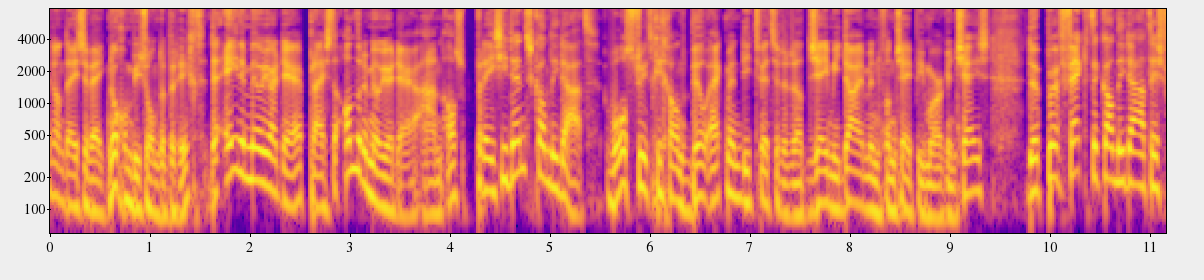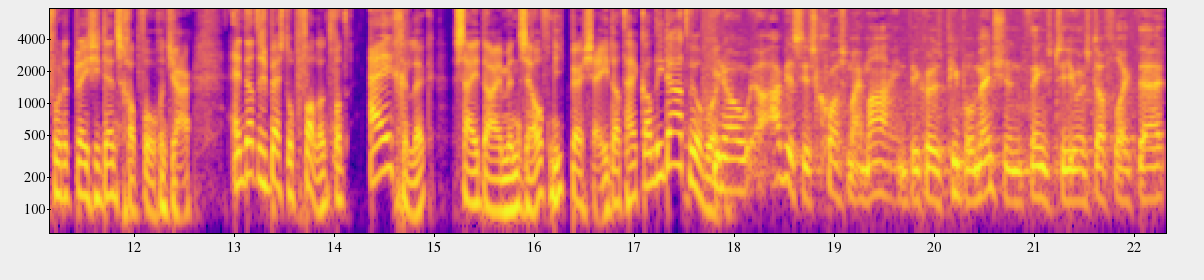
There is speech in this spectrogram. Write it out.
En dan deze week nog een bijzonder bericht. De ene miljardair prijst de andere miljardair aan als presidentskandidaat. Wall Street-gigant Bill Ackman die twitterde dat Jamie Dimon van JP Morgan Chase de perfecte kandidaat is voor het presidentschap volgend jaar. En dat is best opvallend, want eigenlijk zei Dimon zelf niet per se dat hij kandidaat wil worden. You know, obviously it's crossed my mind because people mention things to you and stuff like that.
